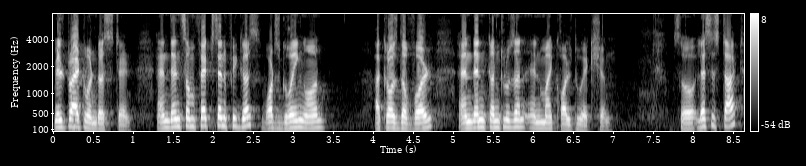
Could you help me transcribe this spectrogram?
we'll try to understand. And then some facts and figures, what's going on across the world, and then conclusion and my call to action. So let's start.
